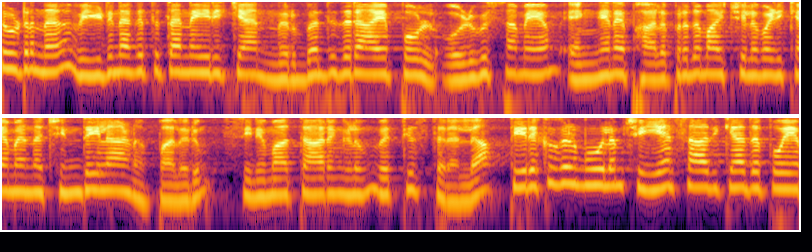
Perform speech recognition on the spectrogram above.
തുടർന്ന് വീടിനകത്ത് തന്നെ ഇരിക്കാൻ നിർബന്ധിതരായപ്പോൾ ഒഴിവു സമയം എങ്ങനെ ഫലപ്രദമായി ചിലവഴിക്കാമെന്ന ചിന്തയിലാണ് പലരും സിനിമാ താരങ്ങളും വ്യത്യസ്തരല്ല. തിരക്കുകൾ മൂലം ചെയ്യാൻ സാധിക്കാതെ പോയ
